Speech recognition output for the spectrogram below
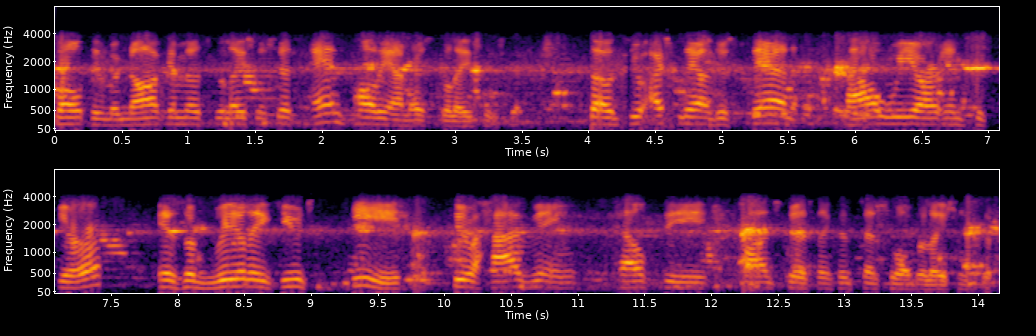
both in monogamous relationships and polyamorous relationships. So to actually understand how we are insecure is a really huge key to having healthy, conscious, and consensual relationships.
